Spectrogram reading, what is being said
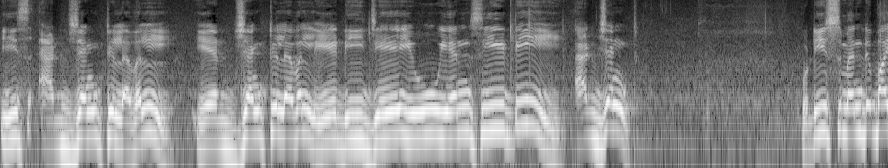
is adjunct level adjunct level a d j u n c t adjunct what is meant by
